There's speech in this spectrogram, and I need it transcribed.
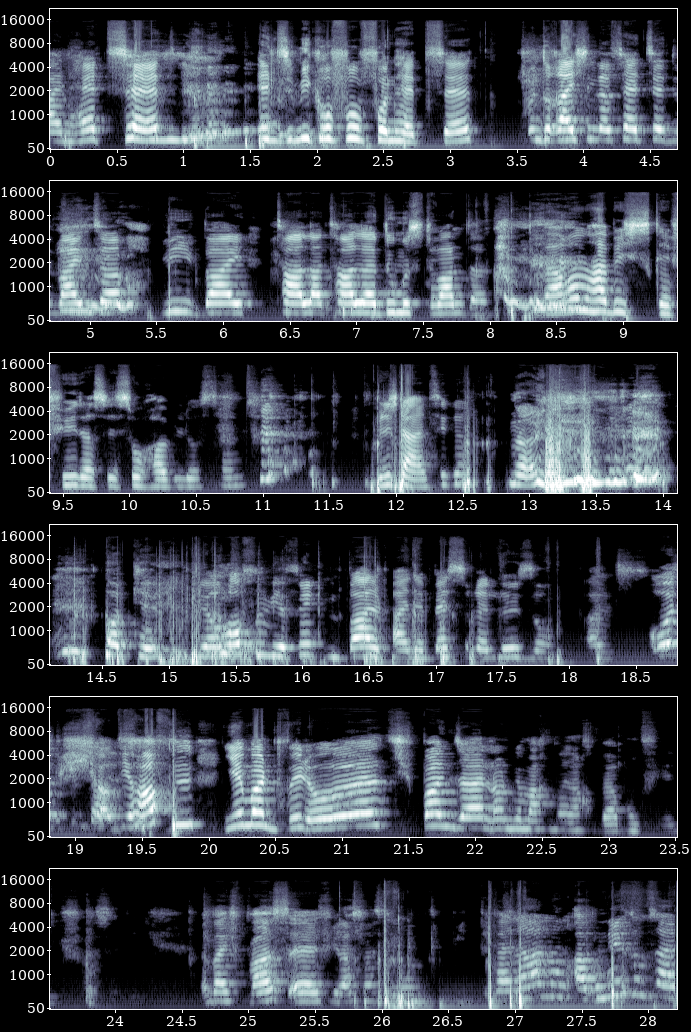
ein Headset, ins Mikrofon von Headset und reichen das Headset weiter wie bei Tala Tala, du musst wandern. Warum habe ich das Gefühl, dass sie so hobbylos sind? Bin ich der Einzige? Nein. okay. Wir hoffen, wir finden bald eine bessere Lösung als. Und ich, wir hoffen, jemand will uns sponsern und wir machen dann auch Werbung für die Scheiße. Dabei Spaß, äh, uns bietet. Keine Ahnung, abonniert uns einfach.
